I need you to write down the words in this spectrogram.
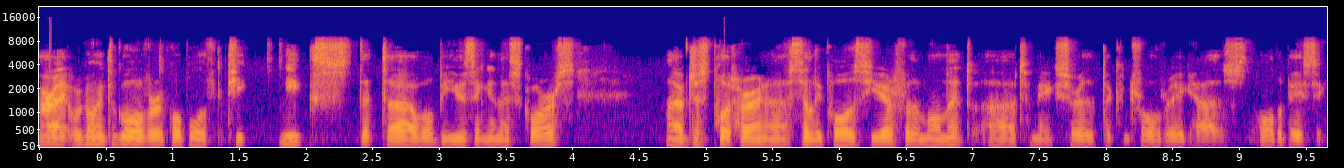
All right, we're going to go over a couple of techniques that uh, we'll be using in this course. I've just put her in a silly pose here for the moment uh, to make sure that the control rig has all the basic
